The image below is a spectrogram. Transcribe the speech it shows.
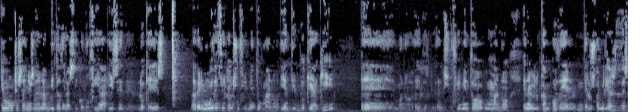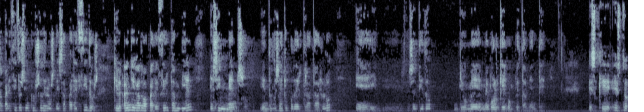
llevo muchos años en el ámbito de la psicología y sé de lo que es, a ver, muy de cerca el sufrimiento humano y entiendo que aquí, eh, bueno, el, el, sufrimiento humano en el campo de, de, los familiares de desaparecidos, incluso de los desaparecidos que han llegado a aparecer también, es inmenso y entonces hay que poder tratarlo. Eh, en este sentido, yo me, me volqué completamente es que esto,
